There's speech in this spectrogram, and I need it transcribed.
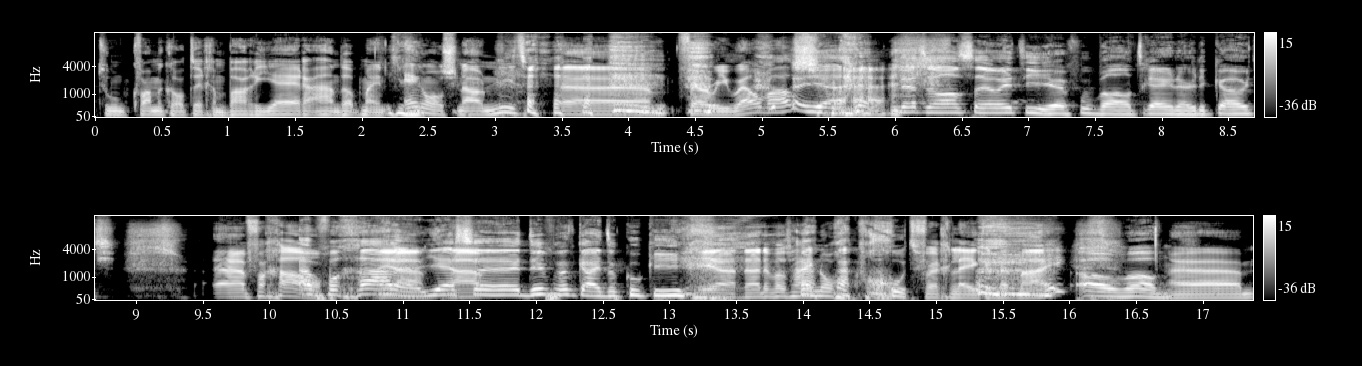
toen kwam ik al tegen een barrière aan dat mijn Engels nou niet very well was. net zoals, hoe heet die voetbaltrainer, de coach. Eh, van Gaal. Van. Ja, yes, nou- eh, different kind of cookie. Ja, nou, dan was hij nog goed vergeleken met mij. Oh man. Ehm,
